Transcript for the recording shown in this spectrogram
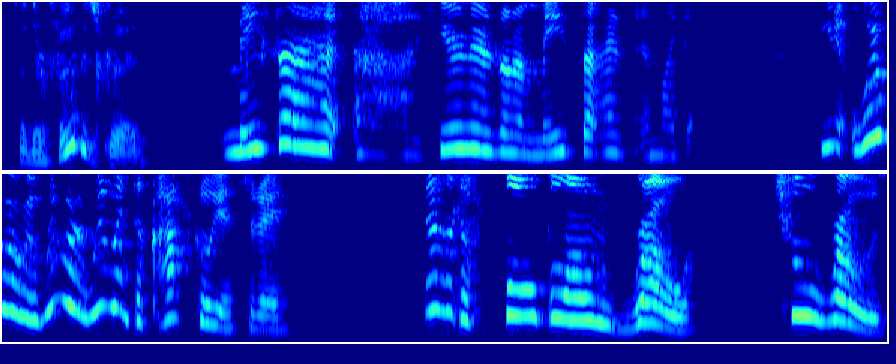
So their food is good. Mesa here in Arizona, Mesa and, and like you know where were we? We were we went to Costco yesterday. There's like a full blown row, two rows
